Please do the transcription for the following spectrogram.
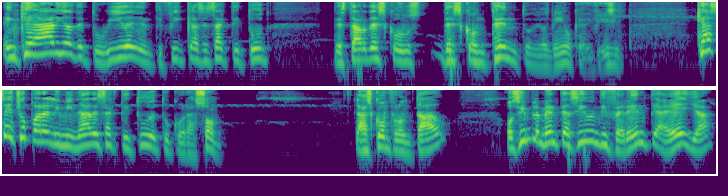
¿En qué áreas de tu vida identificas esa actitud de estar descontento? Dios mío, qué difícil. ¿Qué has hecho para eliminar esa actitud de tu corazón? ¿La has confrontado? ¿O simplemente has sido indiferente a ella,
